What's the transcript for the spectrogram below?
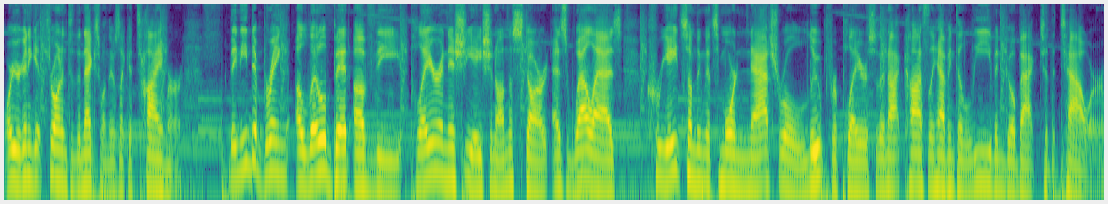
or you're going to get thrown into the next one. There's like a timer. They need to bring a little bit of the player initiation on the start as well as create something that's more natural loop for players so they're not constantly having to leave and go back to the tower.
